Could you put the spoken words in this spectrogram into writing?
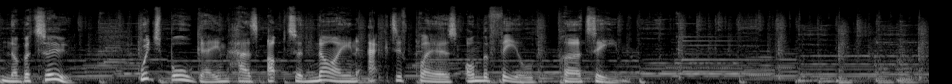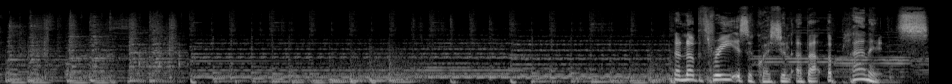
Number two. Which ball game has up to nine active players on the field per team? Now, number three is a question about the planets.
